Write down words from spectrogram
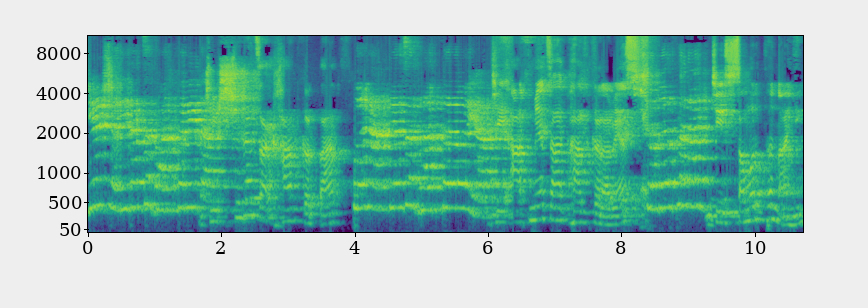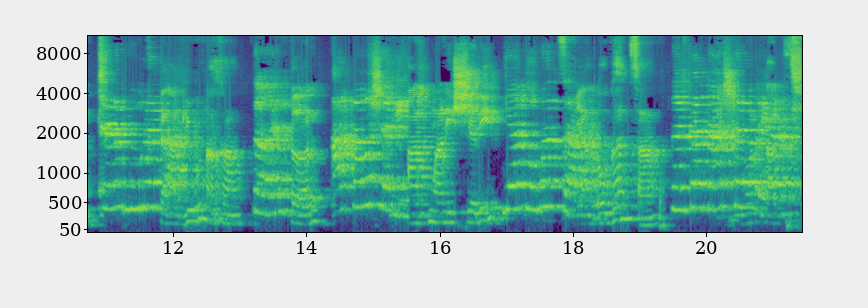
जे शरीर जे शरीराचा घात करतात पण आत्म्याचा घात जे आत्म्याचा घात कराव्यास जे समर्थ नाही त्याला. घेऊ नका. तर आत्मा आणि शरीर या दोघांचा. नरकात नाश करावयास.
